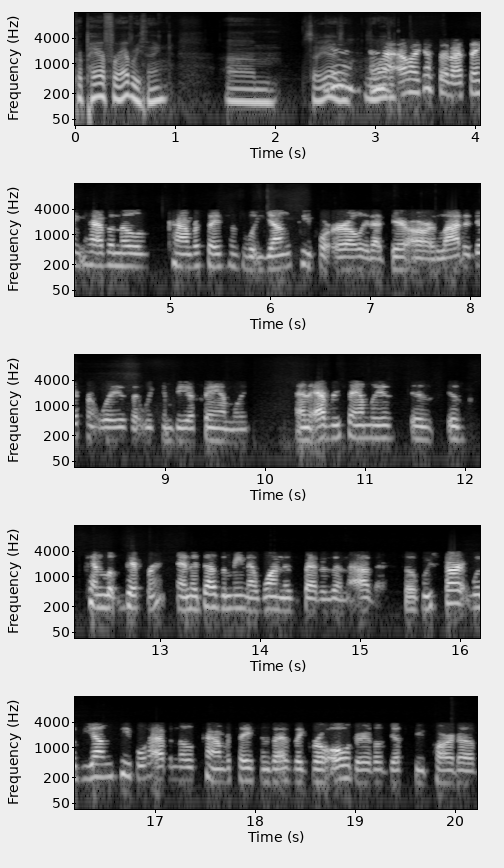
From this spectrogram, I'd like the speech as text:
prepare for everything. Um, so yeah, yeah. and I, like I said, I think having those conversations with young people early that there are a lot of different ways that we can be a family, and every family is is is can look different, and it doesn't mean that one is better than the other. So if we start with young people having those conversations as they grow older, it'll just be part of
